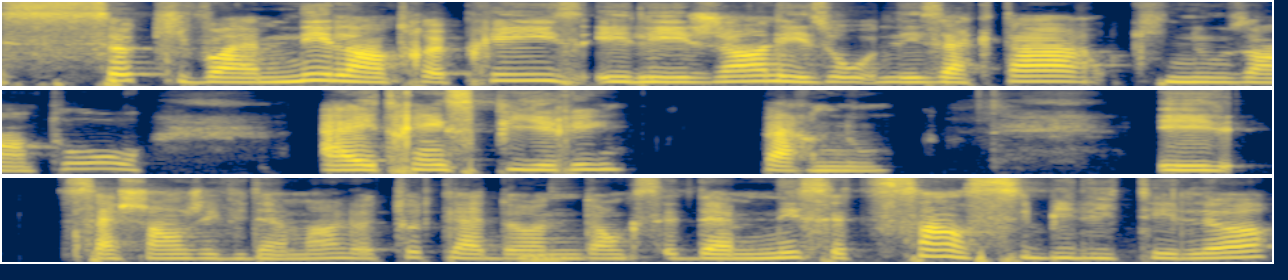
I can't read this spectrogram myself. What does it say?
ça qui va amener l'entreprise et les gens, les, au- les acteurs qui nous entourent à être inspirés par nous. Ça change évidemment là, toute la Mmh. donne. Donc, c'est d'amener cette sensibilité-là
